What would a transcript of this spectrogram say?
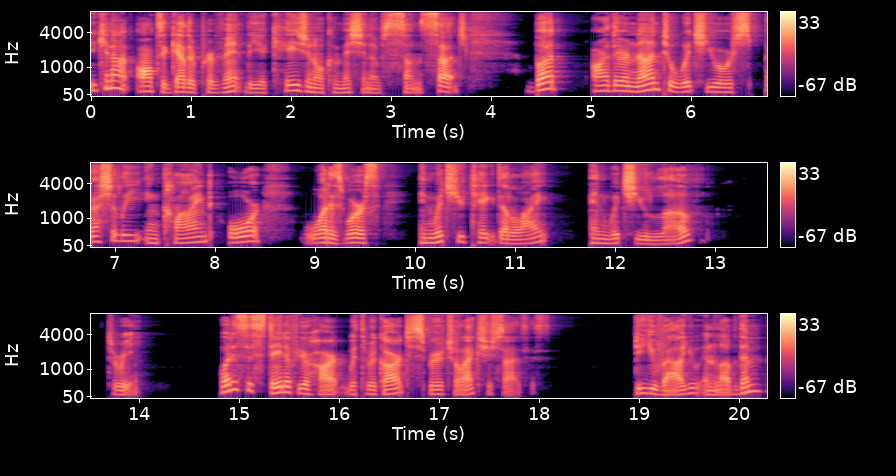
You cannot altogether prevent the occasional commission of some such, but are there none to which you are specially inclined, or, what is worse, in which you take delight and which you love? 3. What is the state of your heart with regard to spiritual exercises? Do you value and love them?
